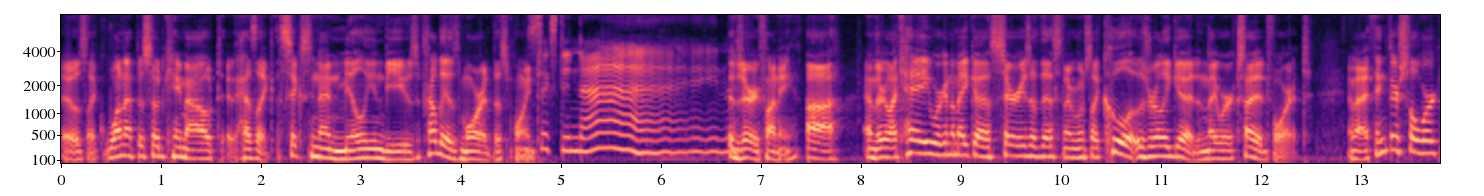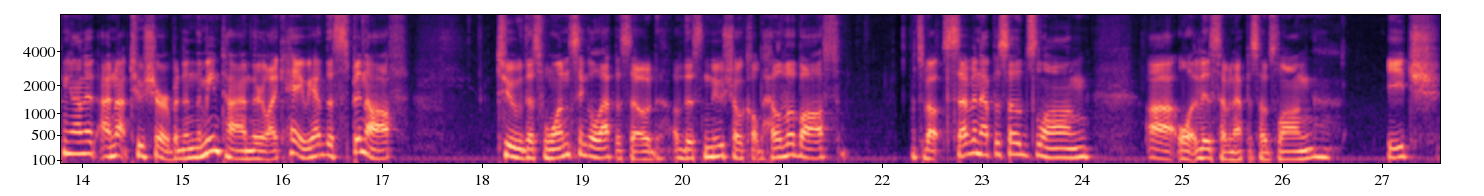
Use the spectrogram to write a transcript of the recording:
It was like one episode came out. It has like 69 million views. It probably has more at this point. Sixty nine. It's very funny. Uh, and they're like, hey, we're going to make a series of this. And everyone's like, cool, it was really good. And they were excited for it. And I think they're still working on it. I'm not too sure. But in the meantime, they're like, hey, we have this spin off to this one single episode of this new show called Helluva Boss. It's about seven episodes long. Uh, well, it is seven episodes long each,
